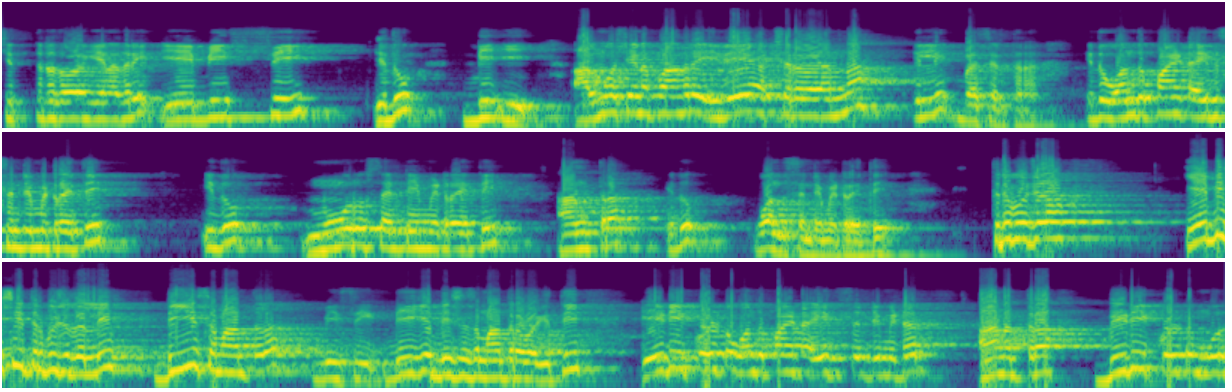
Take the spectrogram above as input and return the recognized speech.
ಚಿತ್ರದೊಳಗೆ ಏನದ್ರಿ? ಎ ಬಿ ಸಿ ಇದು ಡಿಇ ಆಲ್ಮೋಸ್ಟ್ ಏನಪ್ಪಾ ಅಂದ್ರೆ ಇದೇ ಅಕ್ಷರಗಳನ್ನ ಇಲ್ಲಿ ಬಳಸಿರ್ತಾರ. ಇದು ಒಂದು ಪಾಯಿಂಟ್ ಐದು ಸೆಂಟಿಮೀಟರ್ ಐತಿ, ಇದು ಮೂರು ಸೆಂಟಿಮೀಟರ್ ಐತಿ, ಆನಂತರ ಇದು ಒಂದು ಸೆಂಟಿಮೀಟರ್ ಐತಿ. ತ್ರಿಭುಜ, ಎ ಬಿ ಸಿ ತ್ರಿಭುಜದಲ್ಲಿ ಡಿ ಸಮಾಂತರ ಬಿ ಸಿ ಗೆ ಬಿ ಸಿ ಸಮಾಂತರವಾಗೈತಿ. ಎ ಡಿ ಈಕ್ವಲ್ ಟು ಒಂದು ಪಾಯಿಂಟ್ ಐದು ಸೆಂಟಿಮೀಟರ್ ಆ ನಂತರ ಬಿ ಡಿ ಈಕ್ವಲ್ ಟು ಮೂರು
